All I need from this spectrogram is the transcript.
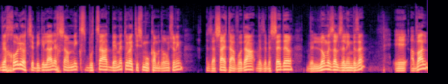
ויכול להיות שבגלל איך שהמיקס בוצע באמת אולי תשמעו כמה דברים שונים זה עשה את העבודה וזה בסדר ולא מזלזלים בזה אה, אבל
